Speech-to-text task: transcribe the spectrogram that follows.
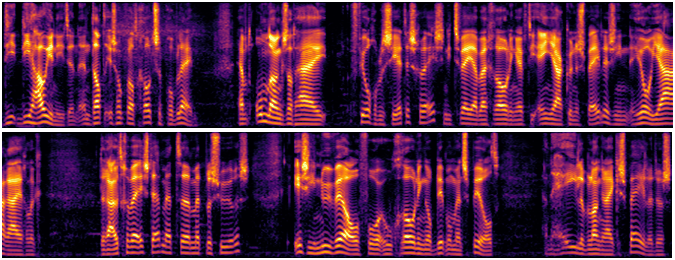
Die, die hou je niet. En, en dat is ook wel het grootste probleem. Want ondanks dat hij veel geblesseerd is geweest. In die twee jaar bij Groningen heeft hij één jaar kunnen spelen. Is hij een heel jaar eigenlijk eruit geweest hè, met, eh, met blessures. Is hij nu wel voor hoe Groningen op dit moment speelt een hele belangrijke speler. Dus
